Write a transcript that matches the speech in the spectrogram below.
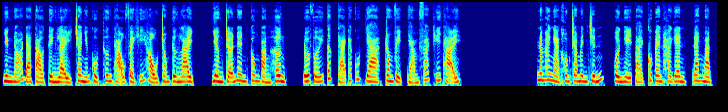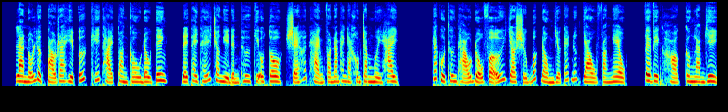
nhưng nó đã tạo tiền lệ cho những cuộc thương thảo về khí hậu trong tương lai dần trở nên công bằng hơn đối với tất cả các quốc gia trong việc giảm phát khí thải. Năm 2009, hội nghị tại Copenhagen, Đan Mạch là nỗ lực tạo ra hiệp ước khí thải toàn cầu đầu tiên để thay thế cho nghị định thư Kyoto sẽ hết hạn vào năm 2012. Các cuộc thương thảo đổ vỡ do sự bất đồng giữa các nước giàu và nghèo về việc họ cần làm gì,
